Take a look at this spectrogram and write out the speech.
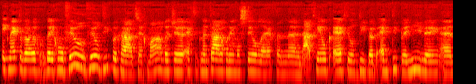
ik merkte dat, dat je gewoon veel, veel dieper gaat, zeg maar. Dat je echt het mentale gewoon helemaal stil legt. En uh, nou, het ging ook echt heel diep. We hebben echt diepe healing. En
